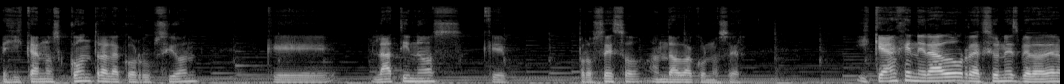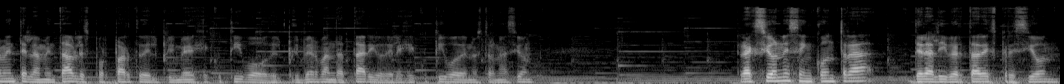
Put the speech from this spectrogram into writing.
mexicanos contra la corrupción, que latinos, que proceso han dado a conocer y que han generado reacciones verdaderamente lamentables por parte del primer ejecutivo o del primer mandatario del ejecutivo de nuestra nación. Reacciones en contra de la libertad de expresión,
